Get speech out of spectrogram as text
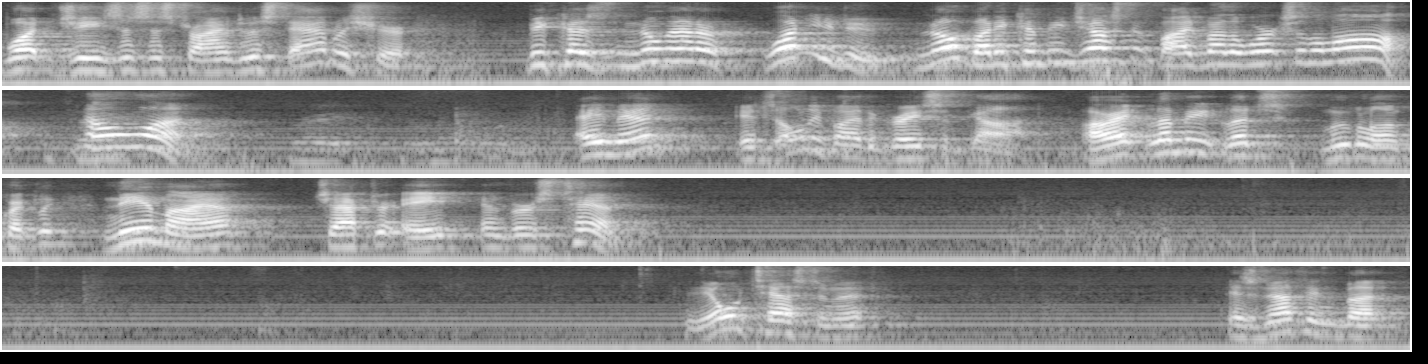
what Jesus is trying to establish here. Because no matter what you do, nobody can be justified by the works of the law. No one. Amen? It's only by the grace of God. All right, let me let's move along quickly. Nehemiah chapter 8 and verse 10. The Old Testament is nothing but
